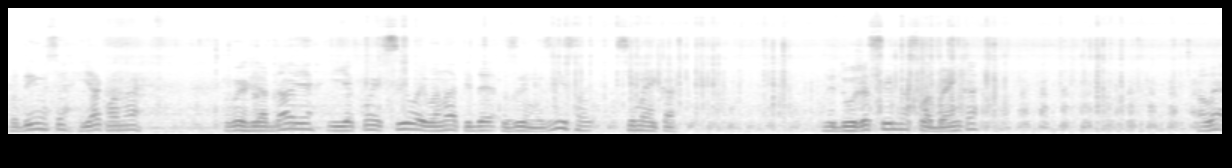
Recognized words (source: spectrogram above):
Подивимося, як вона виглядає і якою силою вона піде в зиму. Звісно, сімейка не дуже сильна, слабенька. Але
